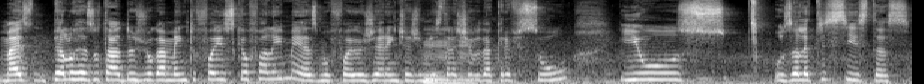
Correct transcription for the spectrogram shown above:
mas pelo resultado do julgamento foi isso que eu falei mesmo, foi o gerente administrativo uhum. da Crefsul e os os eletricistas.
